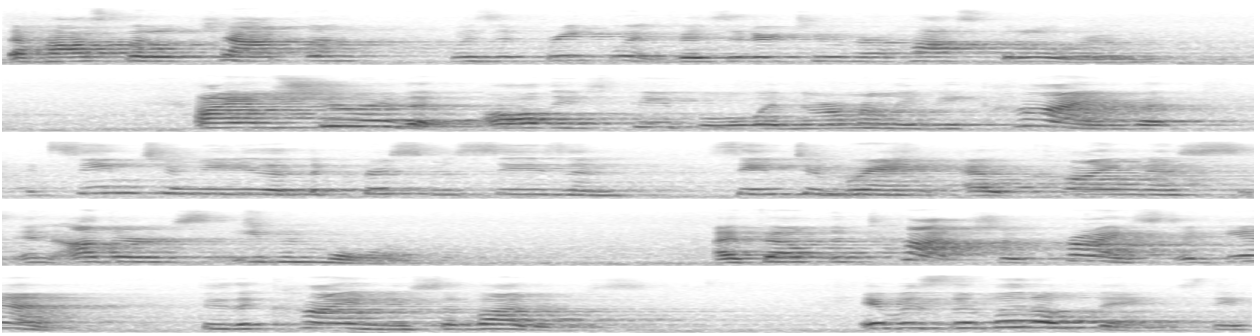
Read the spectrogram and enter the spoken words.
The hospital chaplain was a frequent visitor to her hospital room. I am sure that all these people would normally be kind, but it seemed to me that the Christmas season seemed to bring out kindness in others even more. I felt the touch of Christ again through the kindness of others. It was the little things, the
